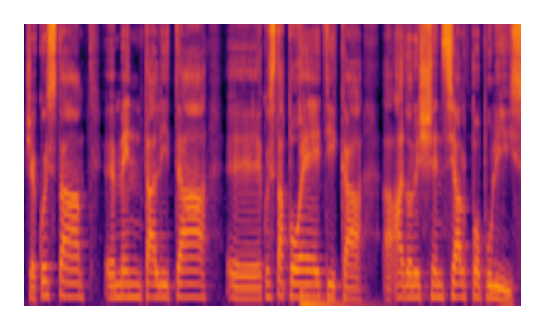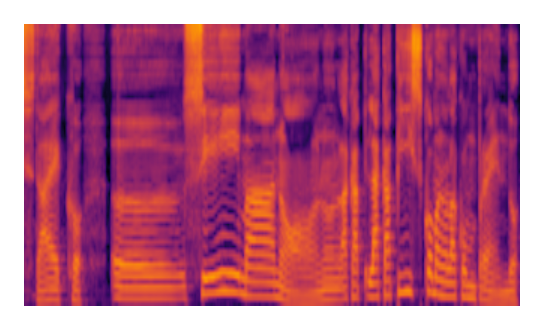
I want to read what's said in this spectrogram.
Cioè, questa eh, mentalità, eh, questa poetica adolescenzial populista, ecco, Uh, sì, ma no, la, cap- la, capisco ma non la comprendo.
